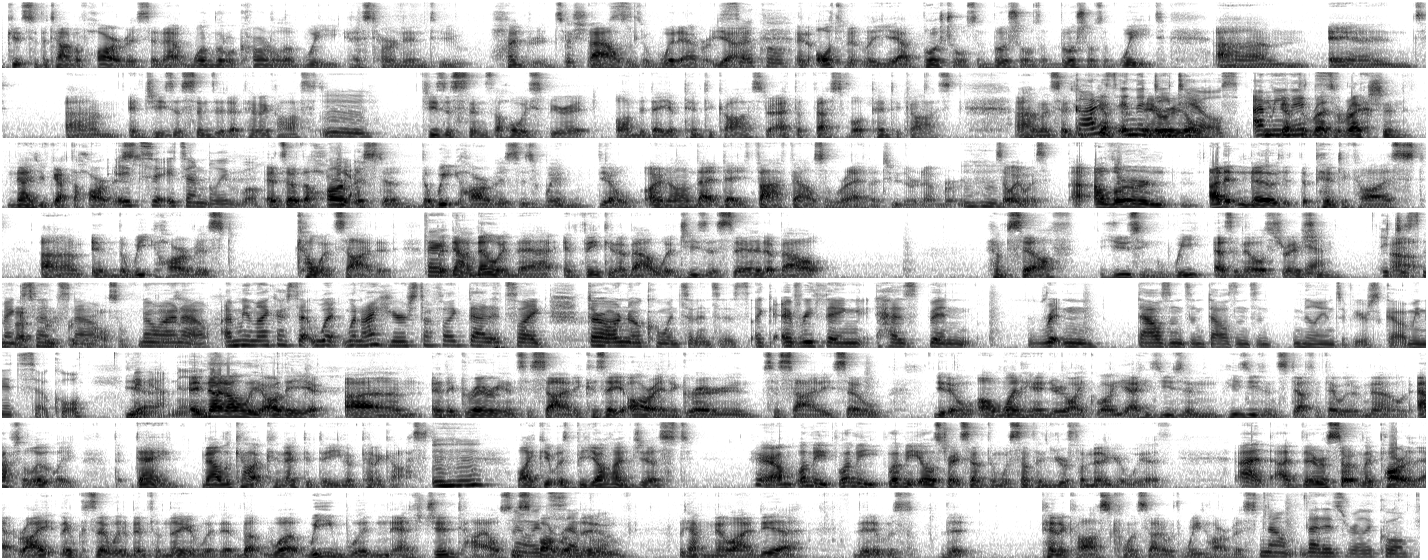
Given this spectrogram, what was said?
gets to the time of harvest, and that one little kernel of wheat has turned into hundreds or thousands or whatever. Yeah, So cool. and ultimately, yeah, bushels and bushels and bushels of wheat, um, and um, and Jesus sends it at Pentecost. Mm. Jesus sends the Holy Spirit on the day of Pentecost or at the festival of Pentecost. Um, and so God is got in the burial, details. I you've mean, got the resurrection. Now you've got the harvest. It's it's unbelievable. And so the harvest of the wheat harvest is when, you know, and on that day, 5,000 were added to their number. Mm-hmm. So, anyways, I, I learned, I didn't know that the Pentecost um, and the wheat harvest coincided. Very but now knowing that and thinking about what Jesus said about himself using wheat as an Yeah. illustration. It just uh, makes sense now. Awesome. No, I know. I mean, like I said, when, when I hear stuff like that, it's like there are no coincidences. Like everything has been written thousands and thousands and millions of years ago. I mean, it's so cool. Maybe not. And not only are they um, an agrarian society, because they are an agrarian society. So, you know, on one hand, you're like, well, yeah, he's using he's using stuff that they would have known, absolutely. But dang, now look how it connected to even Pentecost. Mm-hmm. Like it was beyond just here. let me let me let me illustrate something with something you're familiar with. I, I, there was certainly part of that, right? Because they would have been familiar with it. But what we wouldn't, as Gentiles, this No, far so cool. removed, we'd have no idea that it was that Pentecost coincided with wheat harvest. No, that is really cool.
